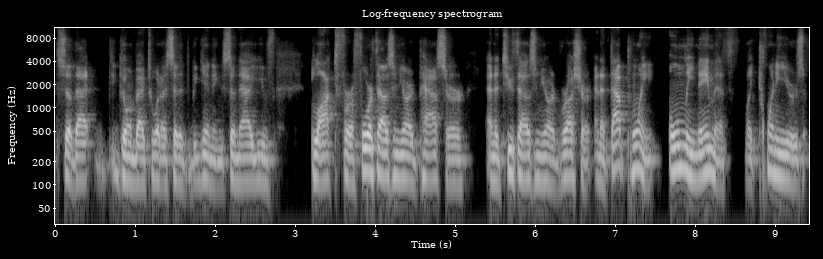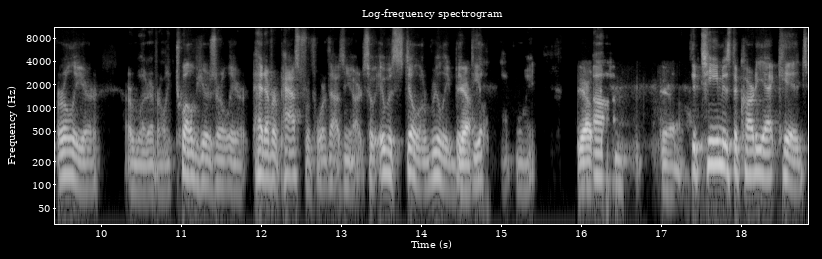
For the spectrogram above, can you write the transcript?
so that going back to what I said at the beginning. So now you've blocked for a four thousand yard passer and a two thousand yard rusher. And at that point, only Namath, like twenty years earlier or whatever, like twelve years earlier, had ever passed for four thousand yards. So it was still a really big yeah. deal at that point. Yeah. Um, yeah. The team is the cardiac kids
